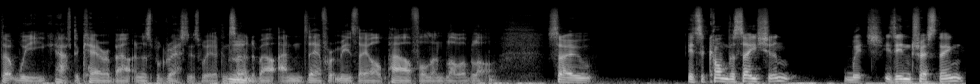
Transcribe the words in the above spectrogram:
that we have to care about and as progressives we are concerned mm. about, and therefore it means they are powerful and blah blah blah. So it's a conversation which is interesting.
